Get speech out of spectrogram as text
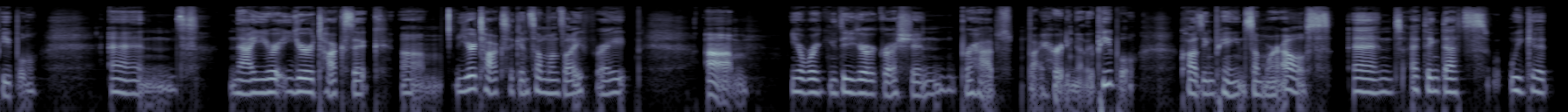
people. And now you're you're toxic. Um you're toxic in someone's life, right? Um you're working through your aggression perhaps by hurting other people, causing pain somewhere else. And I think that's we get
